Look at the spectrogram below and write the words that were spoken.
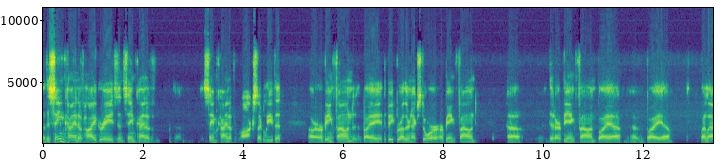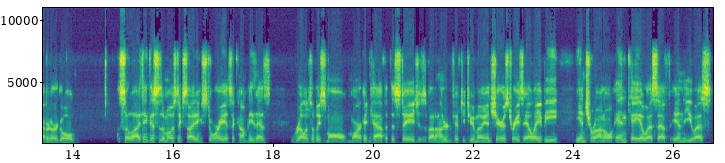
uh, the same kind of high grades and same kind of uh, same kind of rocks, I believe that are, are being found by the Big Brother next door are being found uh, that are being found by uh, uh, by uh, by Labrador Gold. So I think this is the most exciting story. It's a company that has relatively small market cap at this stage. is about 152 million shares. Trades LAB in Toronto, NKOSF in the U.S.,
